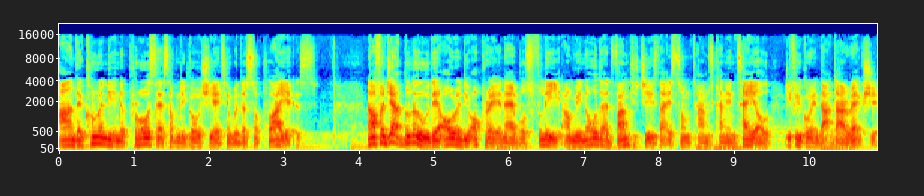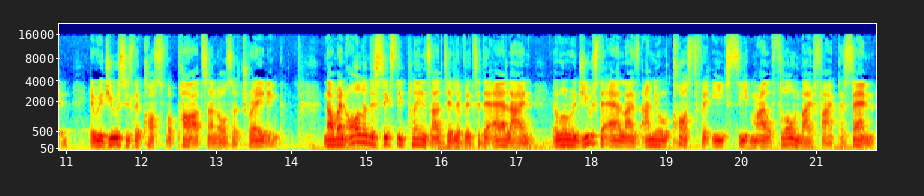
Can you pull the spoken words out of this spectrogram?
and they're currently in the process of negotiating with the suppliers. Now for JetBlue, they already operate an Airbus fleet and we know the advantages that it sometimes can entail if you go in that direction. It reduces the cost for parts and also trading. Now when all of the 60 planes are delivered to the airline, it will reduce the airline's annual cost for each seat mile flown by 5%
